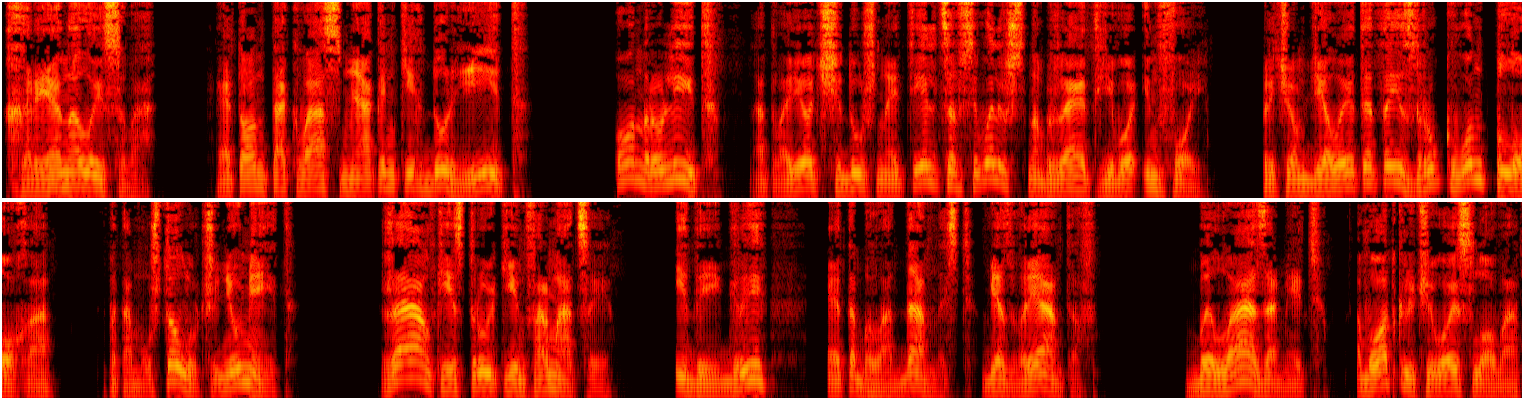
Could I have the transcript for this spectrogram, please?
Хрена лысого! Это он так вас, мяконьких, дурит. Он рулит, а твое тщедушное тельце всего лишь снабжает его инфой. Причем делает это из рук вон плохо, потому что лучше не умеет. Жалкие струйки информации. И до игры это была данность, без вариантов. Была, заметь, вот ключевое слово.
